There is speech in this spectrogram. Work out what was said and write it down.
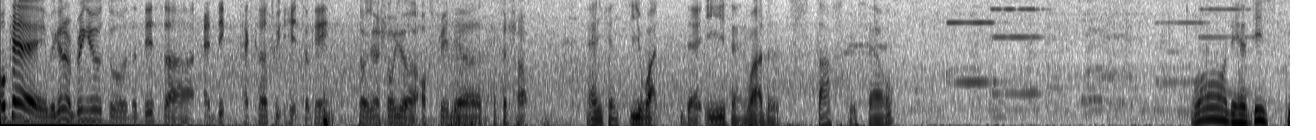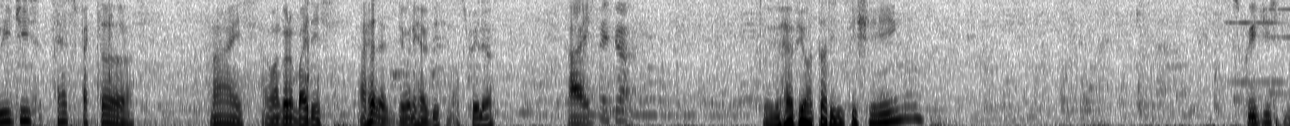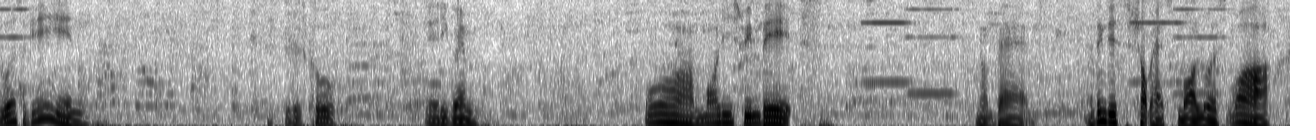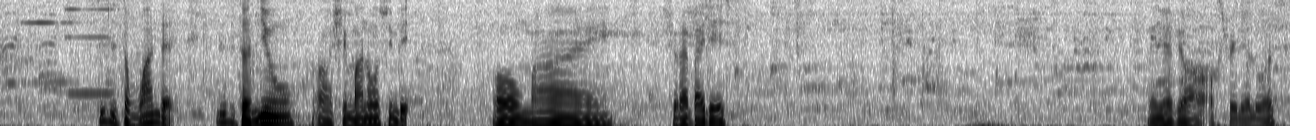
Okay, we're gonna bring you to the, this uh, Addict Tackle Tweed Heads, okay? So we're gonna show you an Australia tackle shop and you can see what there is and what are the stuff they sell. Oh, they have this Squidgies S Factor. Nice. I'm gonna buy this. I heard that they only have this in Australia. Hi. Hey, Scott. So you have your 13 fishing. Squidgies lures again. This is cool. 80 gram. Wow, Molly swim baits. Not bad. I think this shop has more lures. Wow. This is the one that this is the new uh, Shimano swim bait. Oh my. Should I buy this? Then you have your Australia lures.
